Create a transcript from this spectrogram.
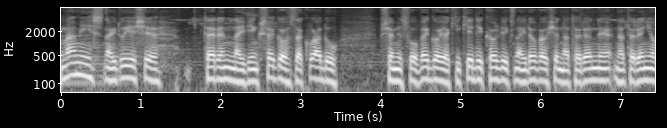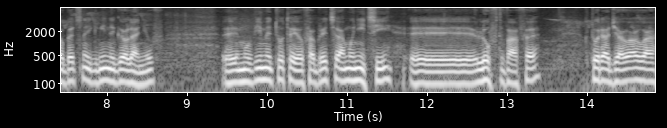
nami znajduje się teren największego zakładu przemysłowego, jaki kiedykolwiek znajdował się na, tereny, na terenie obecnej gminy Goleniów. Y, Mówimy tutaj o fabryce amunicji y, Luftwaffe, która działała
